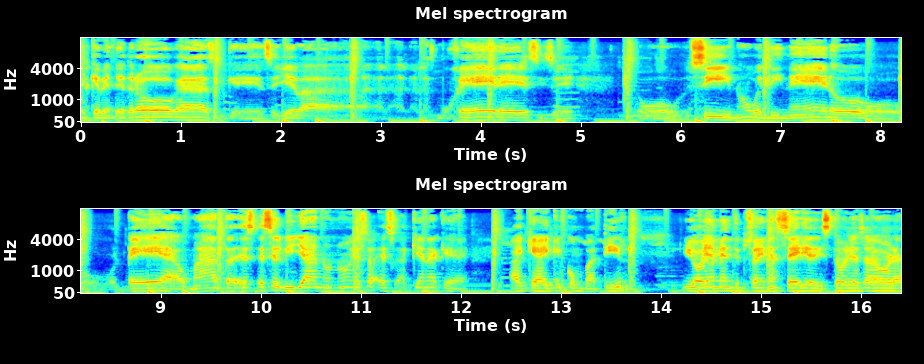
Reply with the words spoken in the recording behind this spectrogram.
el que vende drogas, el que se lleva a, a- a las mujeres y se o sí, ¿no? O el dinero, o golpea, o mata. Es, es el villano, ¿no? Es, es a quien hay que, a que hay que combatir. Y obviamente pues hay una serie de historias ahora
